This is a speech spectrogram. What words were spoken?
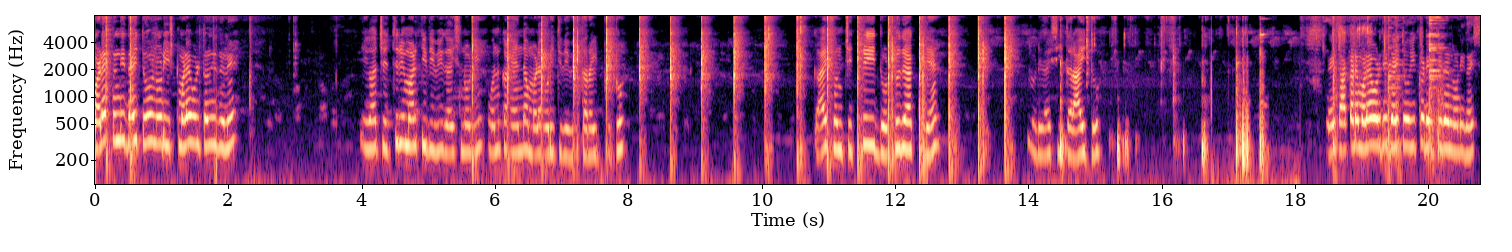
ಮಳೆ ತಂದಿದ್ದಾಯ್ತು. ನೋಡಿ, ಇಷ್ಟು ಮಳೆಗಳು ತಂದಿದ್ದೀನಿ. ಈಗ ಚಚ್ಚರಿ ಮಾಡ್ತಿದ್ದೀವಿ ಗೈಸ್ ನೋಡಿ. ಒಂದು ಕಡೆಯಿಂದ ಮಳೆ ಹೊಡಿತಿದ್ದೀವಿ ಈ ಥರ ಇಟ್ಬಿಟ್ಟು. ಗಾಯ್ಸ್ ಒಂದು ಚಿತ್ರಿ ದೊಡ್ಡದೇ ಆಗ್ತಿದೆ. ನೋಡಿ ಗಾಯ್ಸ್ ಈ ಥರ ಆಯಿತು. ಗೈಸ್ ಆ ಕಡೆ ಮಳೆ ಹೊಡೆದಿದ್ದಾಯ್ತು, ಈ ಕಡೆ ಇಟ್ಟಿದೆ ನೋಡಿ ಗೈಸ್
